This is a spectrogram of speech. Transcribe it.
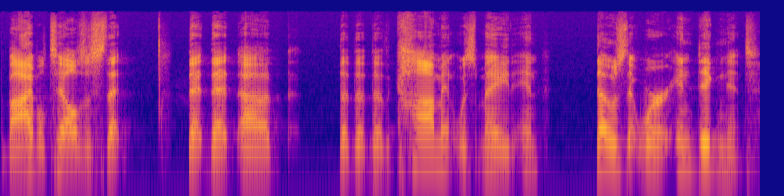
The Bible tells us that that that uh, the, the the comment was made, and those that were indignant,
